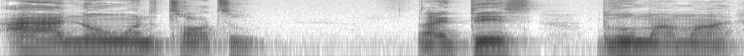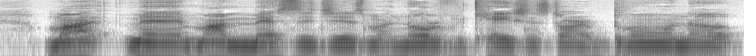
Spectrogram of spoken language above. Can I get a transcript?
I had no one to talk to. Like this blew my mind. My man, my messages, my notifications started blowing up.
